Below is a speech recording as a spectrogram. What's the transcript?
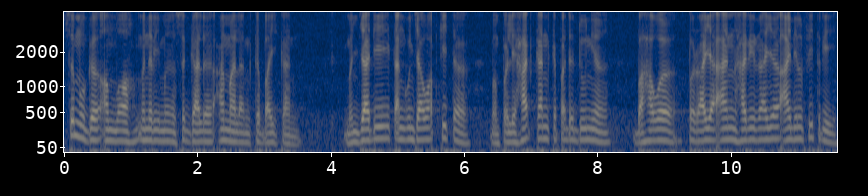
semoga Allah menerima segala amalan kebaikan. Menjadi tanggungjawab kita memperlihatkan kepada dunia bahawa perayaan Hari Raya Aidilfitri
